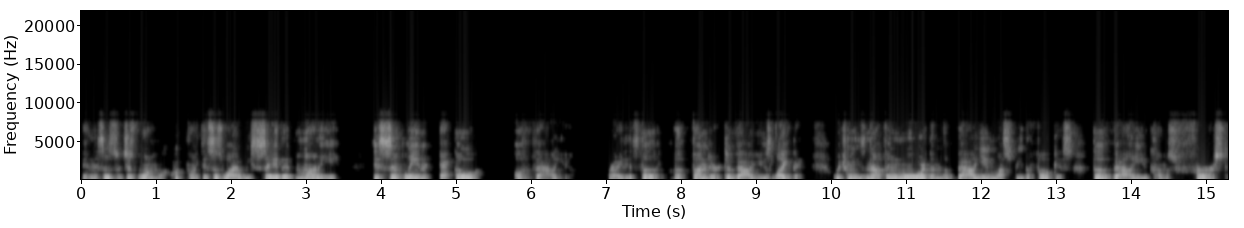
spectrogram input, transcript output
And this is just one more quick point. This is why we say that money is simply an echo of value right? It's the, the thunder to values lightning, which means nothing more than the value must be the focus. The value comes first.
